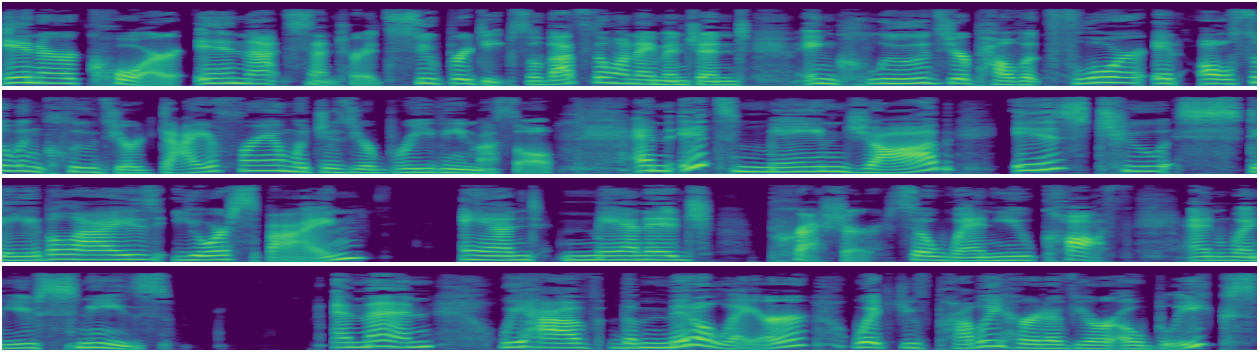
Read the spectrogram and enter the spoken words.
inner core in that center. It's super deep. So that's the one I mentioned includes your pelvic floor. It also includes your diaphragm, which is your breathing muscle. And its main job is to stabilize your spine and manage pressure. So when you cough and when you sneeze, and then we have the middle layer, which you've probably heard of your obliques,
